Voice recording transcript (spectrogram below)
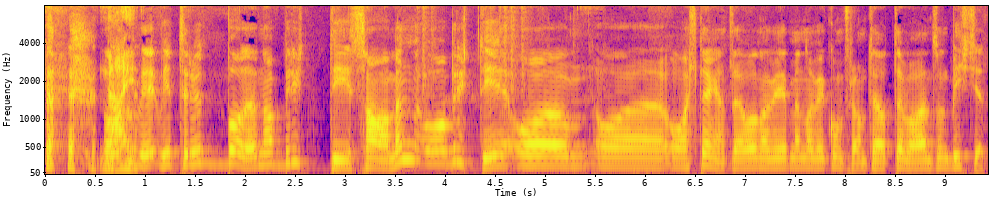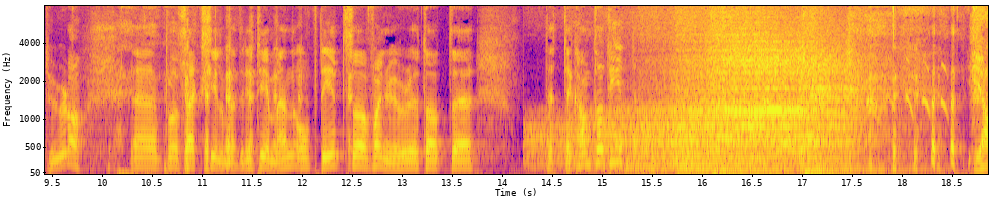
vi, vi trodde både den har brutt sammen og brytti og, og, og, alt, egentlig. Og når vi, men når vi kom fram til at det var en sånn bikkjetur da, eh, på seks km i timen opp dit, så fant vi vel ut at eh, dette kan ta tid. ja,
